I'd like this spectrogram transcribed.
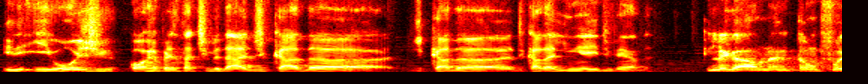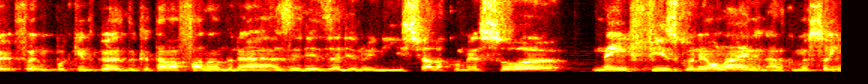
e, e hoje, qual a representatividade de cada, de cada, de cada linha aí de venda? Legal, né? Então foi, foi um pouquinho do que, eu estava falando, né? A Zerez ali no início, ela começou nem físico nem online, né? Ela começou em,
